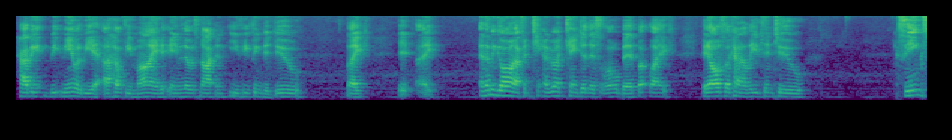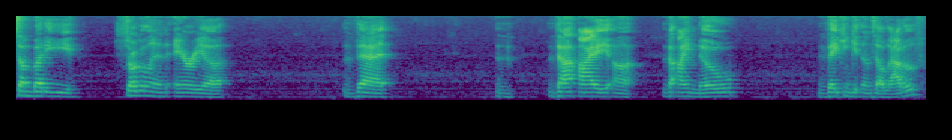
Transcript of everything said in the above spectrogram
having be, being able to be a healthy mind even though it's not an easy thing to do like it like and then we go off and t- I'm going to change this a little bit but like it also kind of leads into seeing somebody struggle in an area that that I uh, that I know they can get themselves out of,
